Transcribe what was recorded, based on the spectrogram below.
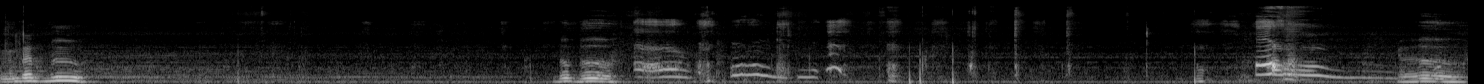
Boo. Boo boo. Ooh.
